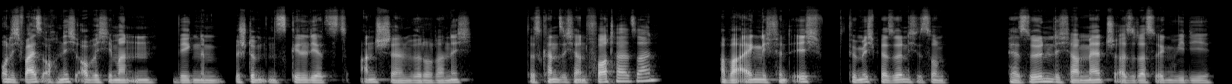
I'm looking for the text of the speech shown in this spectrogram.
Und ich weiß auch nicht, ob ich jemanden wegen einem bestimmten Skill jetzt anstellen würde oder nicht. Das kann sicher ein Vorteil sein, aber eigentlich finde ich, für mich persönlich ist so ein persönlicher Match, also dass irgendwie die,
